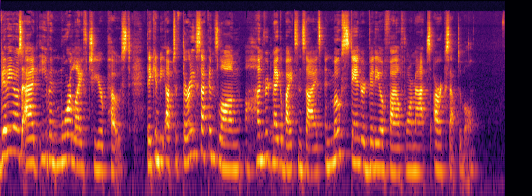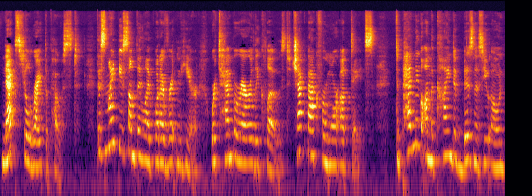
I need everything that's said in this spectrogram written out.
Videos add even more life to your post. They can be up to 30 seconds long, 100 megabytes in size, and most standard video file formats are acceptable. Next, you'll write the post. This might be something like what I've written here. We're temporarily closed. Check back for more updates. Depending on the kind of business you own,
